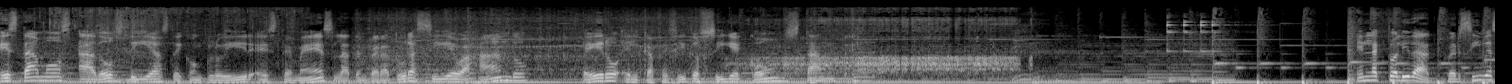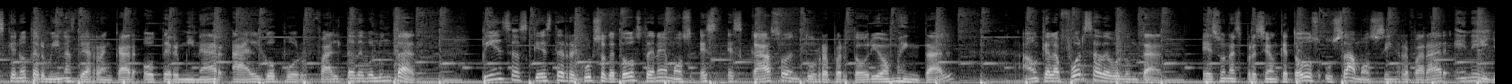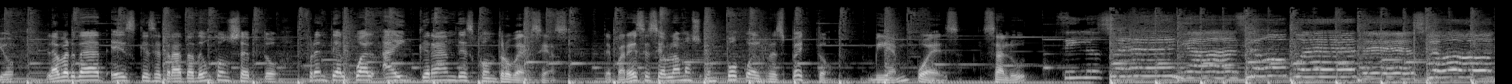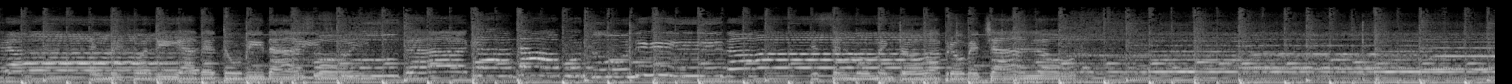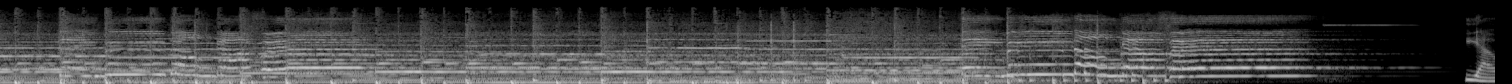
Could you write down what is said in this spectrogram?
Estamos a dos días de concluir este mes, la temperatura sigue bajando, pero el cafecito sigue constante. En la actualidad, ¿percibes que no terminas de arrancar o terminar algo por falta de voluntad? ¿Piensas que este recurso que todos tenemos es escaso en tu repertorio mental? Aunque la fuerza de voluntad es una expresión que todos usamos sin reparar en ello, la verdad es que se trata de un concepto frente al cual hay grandes controversias. ¿Te parece si hablamos un poco al respecto? Bien, pues, salud. Si lo sueñas,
